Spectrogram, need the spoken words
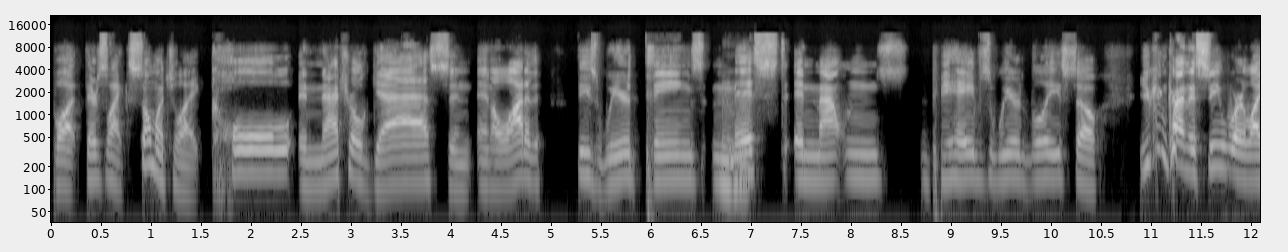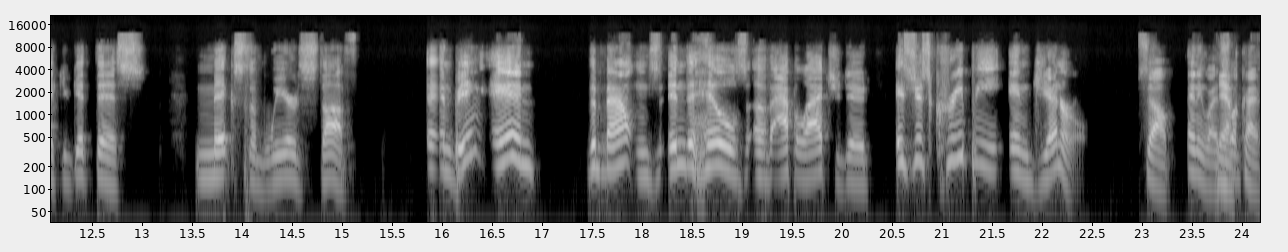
but there's like so much like coal and natural gas and and a lot of the, these weird things. Mhm. Mist in mountains behaves weirdly, so you can kind of see where like you get this mix of weird stuff, and being in the mountains in the hills of Appalachia, dude, is just creepy in general. So, anyways, Yeah. okay,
